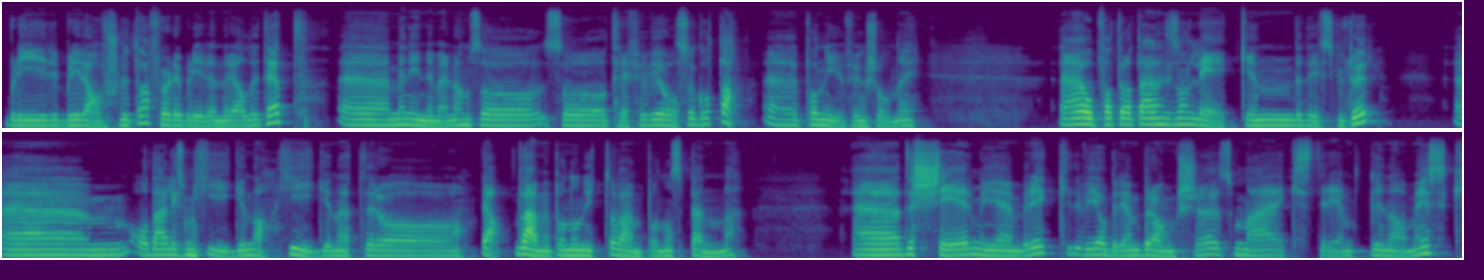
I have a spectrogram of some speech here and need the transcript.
blir, blir avslutta før det blir en realitet. Men innimellom så, så treffer vi også godt da, på nye funksjoner. Jeg oppfatter at det er en litt sånn leken bedriftskultur. Um, og det er liksom higen, da. Higen etter å ja, være med på noe nytt og være med på noe spennende. Uh, det skjer mye i Embrik. Vi jobber i en bransje som er ekstremt dynamisk.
